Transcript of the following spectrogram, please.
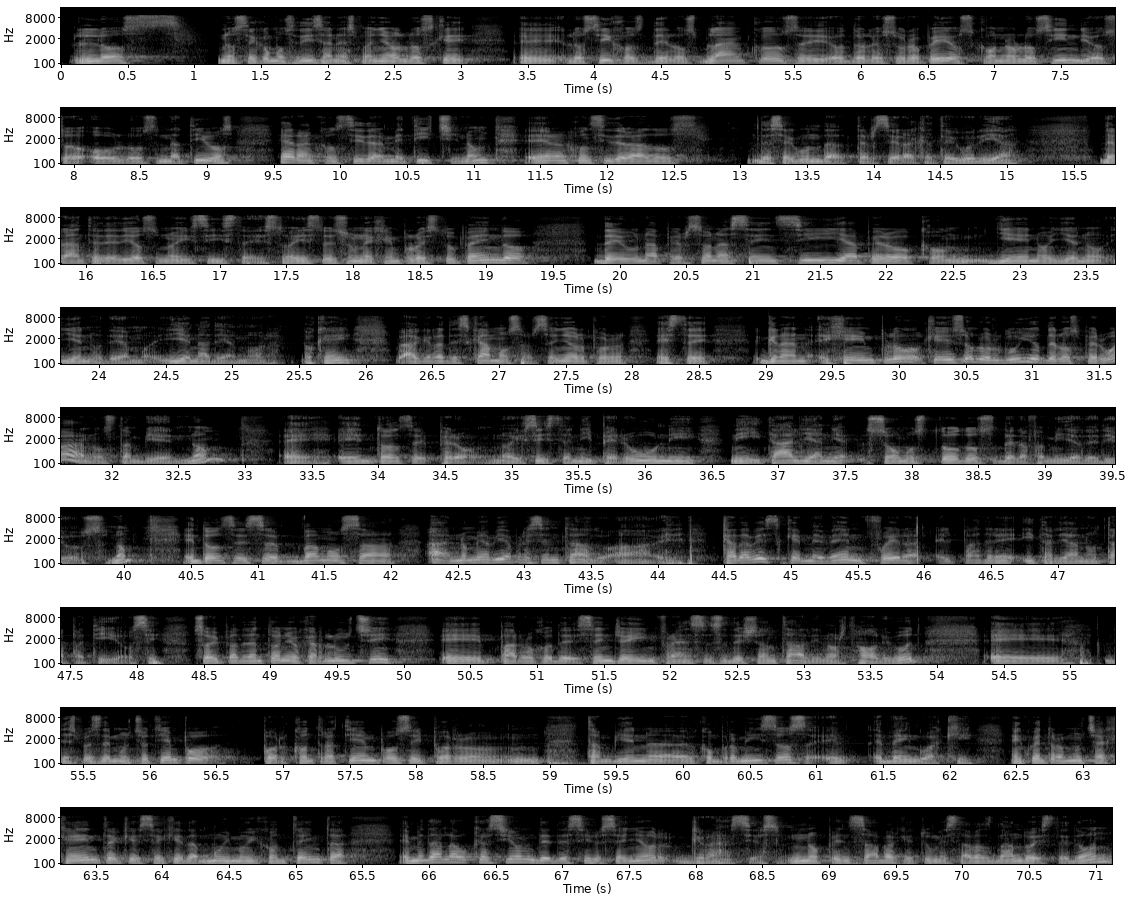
Los no sé cómo se dice en español, los, que, eh, los hijos de los blancos eh, o de los europeos con los indios o, los nativos eran considerados metici, ¿no? Eran considerados de segunda, tercera categoría. Delante de Dios no existe esto. Esto es un ejemplo estupendo de una persona sencilla, pero con lleno, lleno, lleno de amor, llena de amor. ¿Ok? Agradezcamos al Señor por este gran ejemplo, que es el orgullo de los peruanos también, ¿no? Eh, entonces, pero no existe ni Perú, ni, ni Italia, ni, somos todos de la familia de Dios, ¿no? Entonces, eh, vamos a... Ah, no me había presentado. Ah, eh, cada vez que me ven fuera, el padre italiano Tapatío, sí. Soy padre Antonio Carlucci, párroco de St. Jane Francis de Chantal, en North Hollywood. después de mucho tiempo por contratiempos y por mm, también eh, compromisos, eh, eh, vengo aquí. Encuentro a mucha gente que se queda muy, muy contenta y me da la ocasión de decir, Señor, gracias. No pensaba que tú me estabas dando este don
